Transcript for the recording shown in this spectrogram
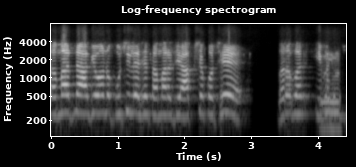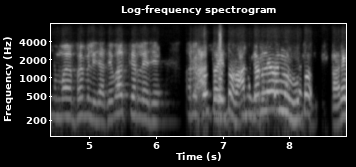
સમાજના આગેવાનો પૂછી લે છે તમારા જે આક્ષેપો છે બરોબર? એ. બધી ફેમિલી સાથે વાત કરી લે છે. અને તો એ તો વાત કરી લેવાનું. હું તો અરે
